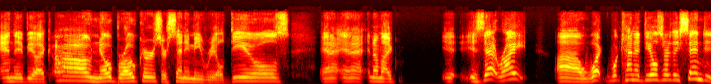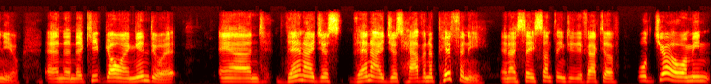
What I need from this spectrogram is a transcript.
And they'd be like, Oh, no brokers are sending me real deals. And, and, and I'm like, Is that right? Uh, what, what kind of deals are they sending you? And then they keep going into it and then i just then i just have an epiphany and i say something to the effect of well joe i mean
